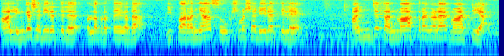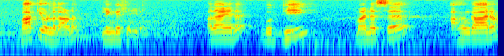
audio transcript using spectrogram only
ആ ലിംഗശരീരത്തിൽ ഉള്ള പ്രത്യേകത ഈ പറഞ്ഞ സൂക്ഷ്മ ശരീരത്തിലെ അഞ്ച് തന്മാത്രകളെ മാറ്റിയാൽ ബാക്കിയുള്ളതാണ് ലിംഗശരീരം. അതായത് ബുദ്ധി മനസ്സ് അഹങ്കാരം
